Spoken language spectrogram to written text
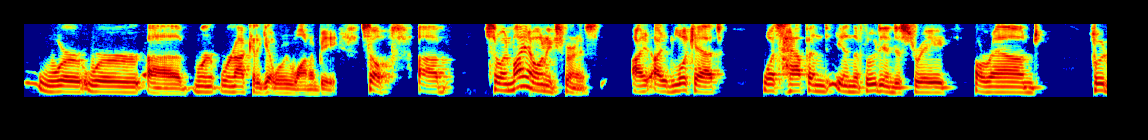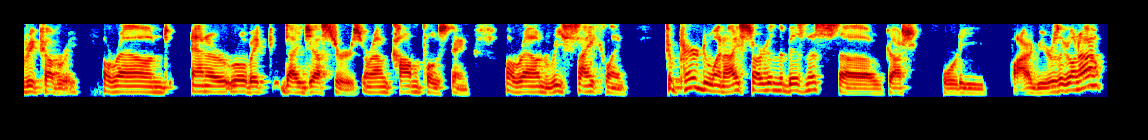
we're we're, uh, we're we're not going to get where we want to be. So uh, so in my own experience, I, I look at what's happened in the food industry around food recovery, around anaerobic digesters, around composting, around recycling, compared to when I started in the business, uh, gosh, 45 years ago now,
